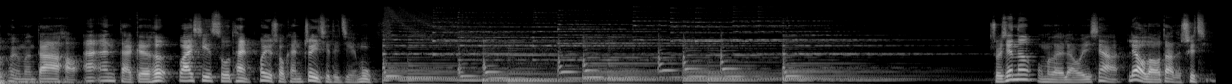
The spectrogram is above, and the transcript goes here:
位朋友们，大家好，安安大哥和歪西苏探，欢迎收看这一期的节目。首先呢，我们来聊一下廖老大的事情。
